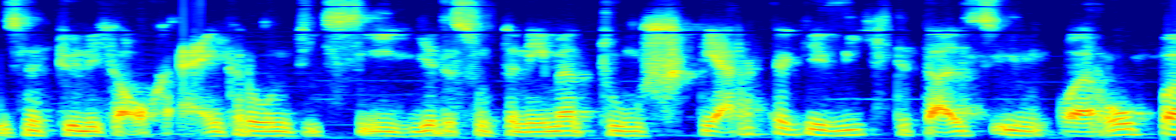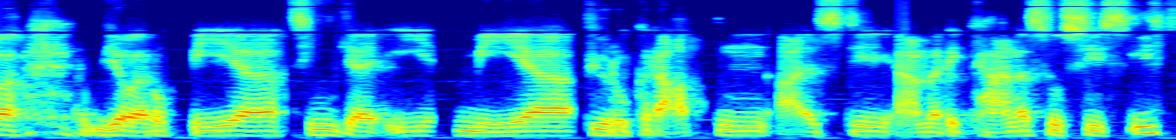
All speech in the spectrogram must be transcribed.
ist natürlich auch ein Grund. Ich sehe hier das Unternehmertum stärker gewichtet als in Europa. Wir Europäer sind ja eh mehr Bürokraten als die Amerikaner. So sehe ich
